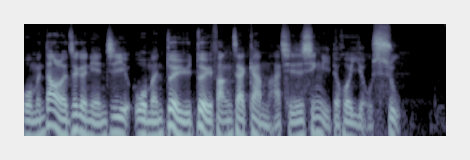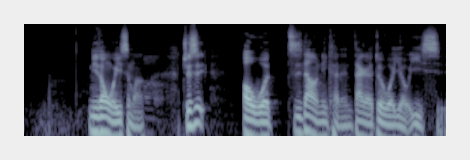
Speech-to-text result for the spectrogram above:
我们到了这个年纪，我们对于对方在干嘛，其实心里都会有数。你懂我意思吗？就是哦，我知道你可能大概对我有意思，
